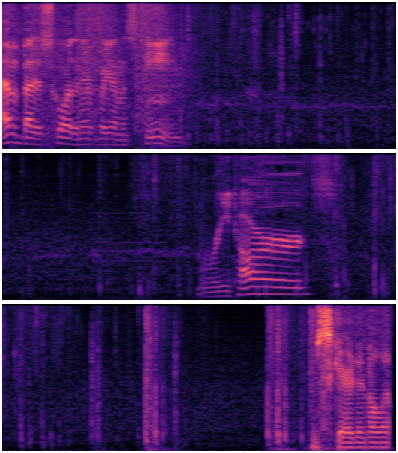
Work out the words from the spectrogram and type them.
I have a better score than everybody on this team. Retards. I'm scared and alone.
